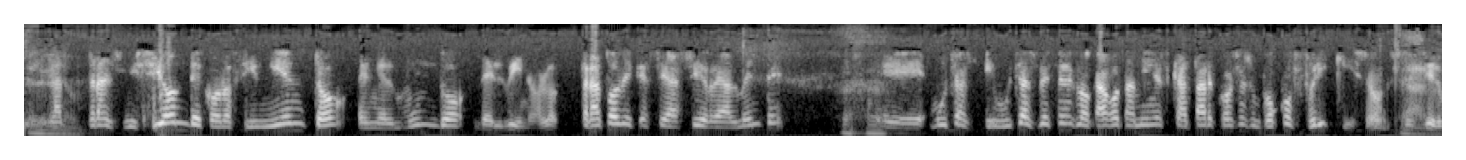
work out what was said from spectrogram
la transmisión de conocimiento en el mundo del vino. Lo, trato de que sea así realmente eh, muchas y muchas veces lo que hago también es catar cosas un poco frikis, ¿no? es decir,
